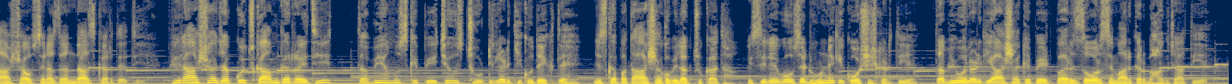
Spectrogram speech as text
आशा उसे नजरअंदाज कर देती है। फिर आशा जब कुछ काम कर रही थी, तभी हम उसके पीछे उस छोटी लड़की को देखते हैं, जिसका पता आशा को भी लग चुका था। इसीलिए वो उसे ढूँढने की कोशिश करती है। तभी वो लड़की आशा के पेट पर ज़ोर से मारकर भाग जाती है।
